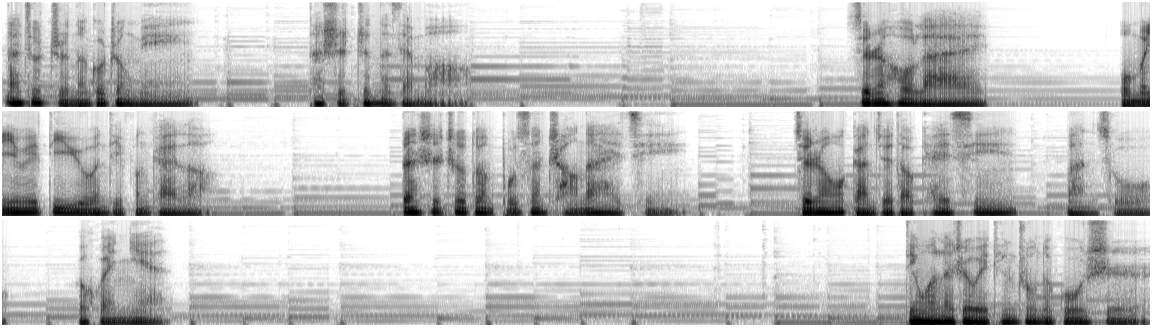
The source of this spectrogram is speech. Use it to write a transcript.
那就只能够证明他是真的在忙。虽然后来我们因为地域问题分开了，但是这段不算长的爱情。却让我感觉到开心、满足和怀念。听完了这位听众的故事，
